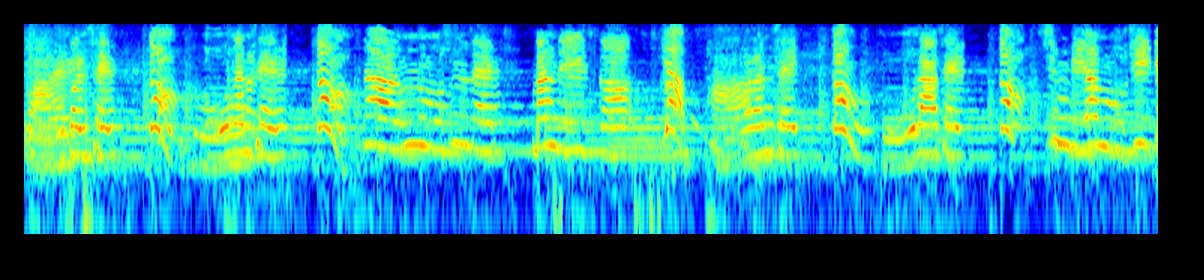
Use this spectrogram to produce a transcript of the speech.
빨간색 똥 노란색 똥 다음 무슨 색 만들까? 야 파란색 똥 보라색 똥 신비한 무지개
